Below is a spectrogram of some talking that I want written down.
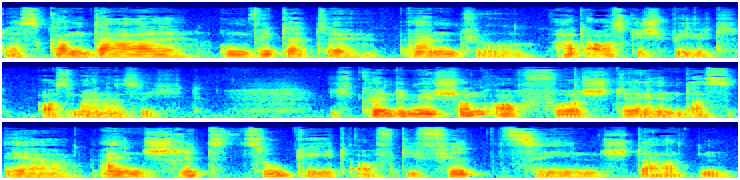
der Skandal umwitterte Andrew, hat ausgespielt aus meiner Sicht. Ich könnte mir schon auch vorstellen, dass er einen Schritt zugeht auf die 14 Staaten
